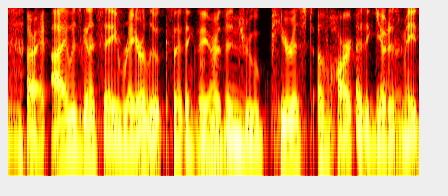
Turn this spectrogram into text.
All right, I was going to say Rey or Luke because I think they are Mm-hmm. the true purest of heart. I think Yoda's made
